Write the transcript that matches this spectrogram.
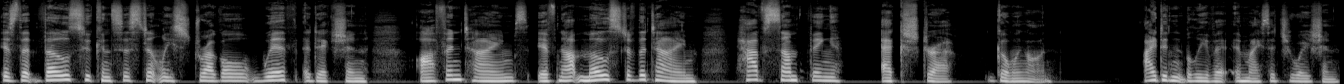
is that those who consistently struggle with addiction oftentimes, if not most of the time, have something extra going on. I didn't believe it in my situation.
